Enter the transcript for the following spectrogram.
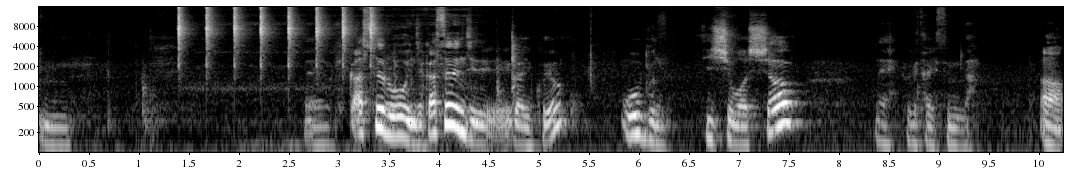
음. 네, 가스로 이제 가스레인지가 있고요. 오븐, 디시워셔, 네 그게 다 있습니다. 아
